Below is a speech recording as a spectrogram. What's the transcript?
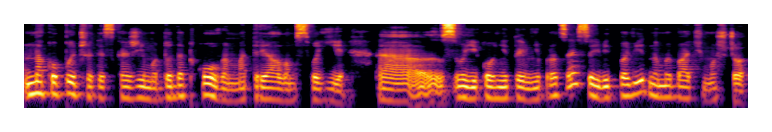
накопичити, скажімо, додатковим матеріалом свої, е, свої когнітивні процеси. І відповідно ми бачимо, що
